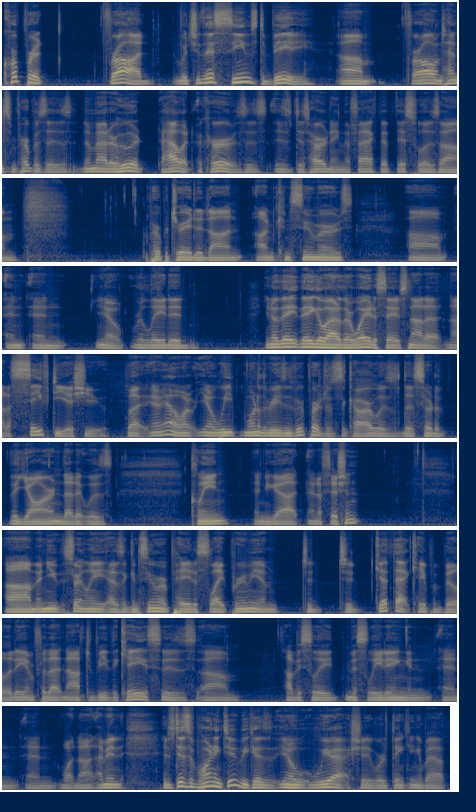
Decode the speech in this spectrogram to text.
corporate fraud, which this seems to be, um, for all intents and purposes, no matter who it, how it occurs, is is disheartening. The fact that this was um, perpetrated on on consumers, um, and and you know related. You know, they, they go out of their way to say it's not a not a safety issue, but you know, you know, we one of the reasons we purchased the car was the sort of the yarn that it was clean and you got an efficient. Um, and you certainly, as a consumer, paid a slight premium to to get that capability, and for that not to be the case is um, obviously misleading and and and whatnot. I mean, it's disappointing too because you know we actually were thinking about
